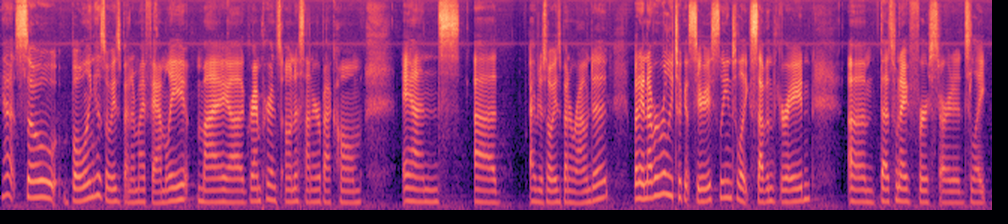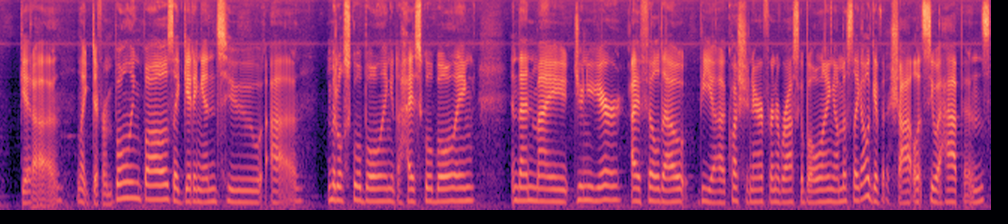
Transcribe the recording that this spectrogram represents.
Yeah so bowling has always been in my family. My uh, grandparents own a center back home and uh, i've just always been around it but i never really took it seriously until like seventh grade. Um, that's when i first started to like get uh, like different bowling balls like getting into uh, middle school bowling into high school bowling and then my junior year, I filled out the uh, questionnaire for Nebraska bowling. I'm just like, I'll give it a shot. Let's see what happens.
